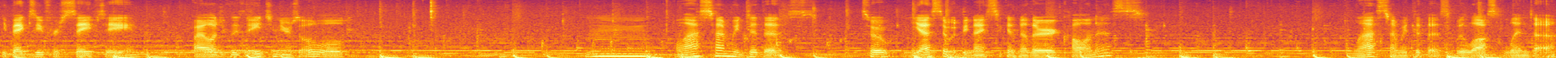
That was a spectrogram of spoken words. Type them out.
He begs you for safety. Biologically, he's 18 years old. Hmm, last time we did this, so, yes, it would be nice to get another colonist. Last time we did this, we lost Linda,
